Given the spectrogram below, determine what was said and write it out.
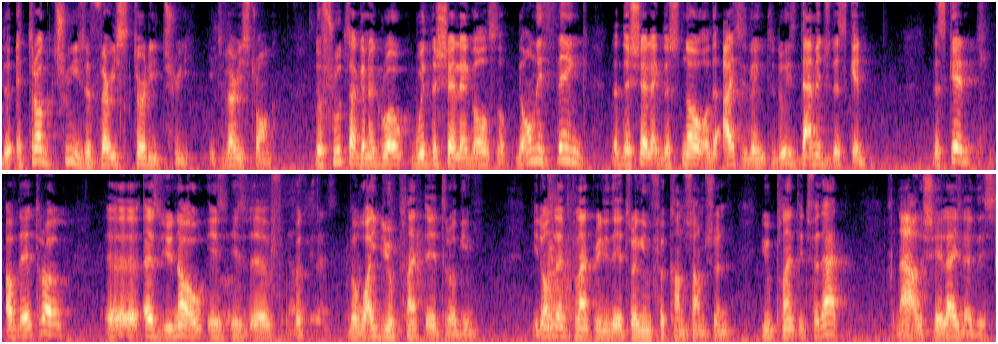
The etrog tree is a very sturdy tree. It's very strong. The fruits are going to grow with the sheleg also. The only thing that the sheleg, the snow, or the ice is going to do is damage the skin. The skin of the etrog, uh, as you know, is is uh, but but why do you plant the etrogim? You don't then plant really the etrogim for consumption. You plant it for that. So now the shelah is like this.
